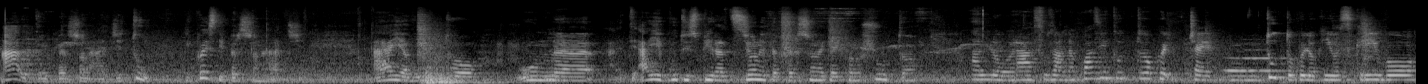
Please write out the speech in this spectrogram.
altri personaggi, tu di questi personaggi hai avuto, un, hai avuto ispirazione da persone che hai conosciuto? Allora, Susanna, quasi tutto, que- cioè, tutto quello che io scrivo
